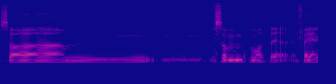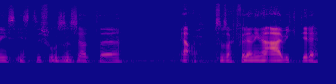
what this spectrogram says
Så um, som på en måte foreningsinstitusjon så syns jeg at eh, ja, som sagt, foreningene er viktigere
